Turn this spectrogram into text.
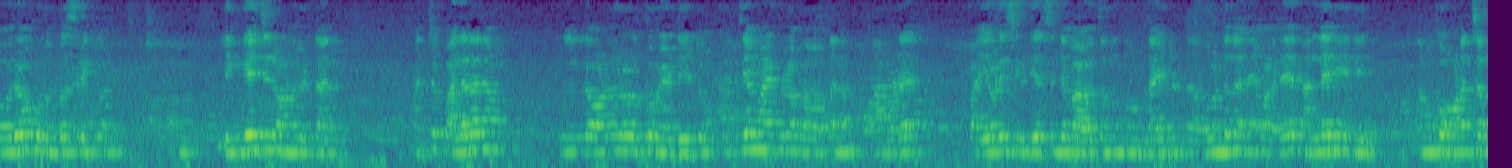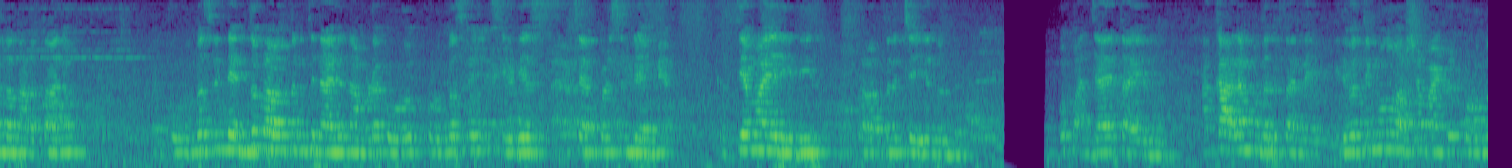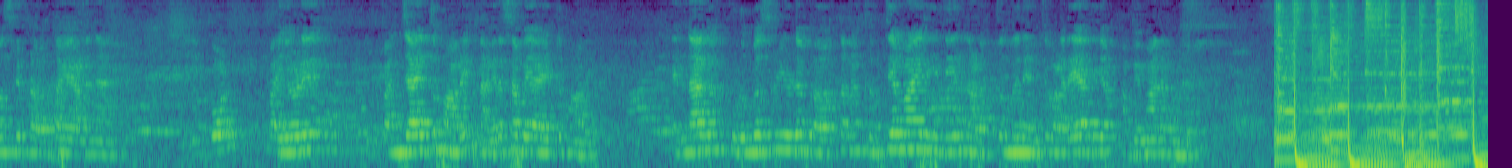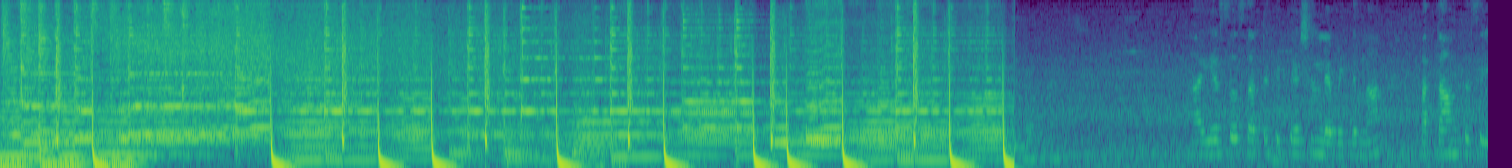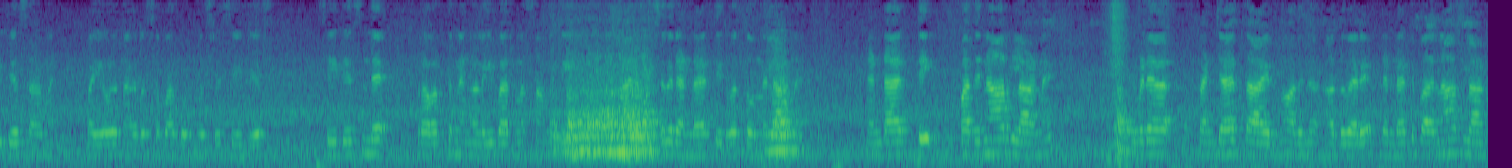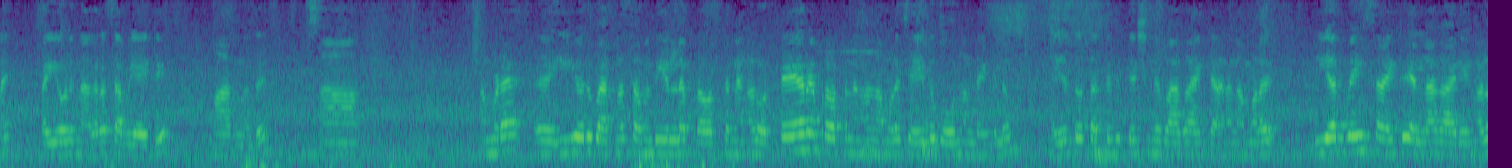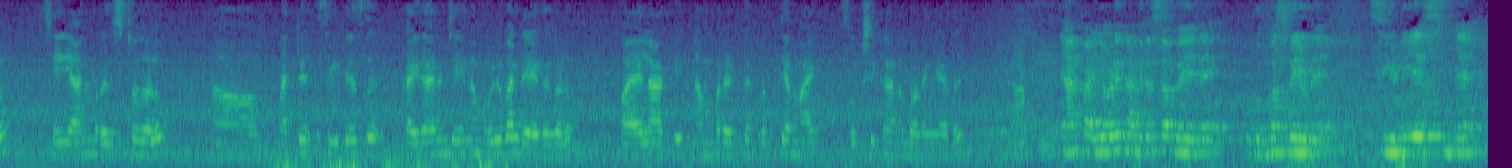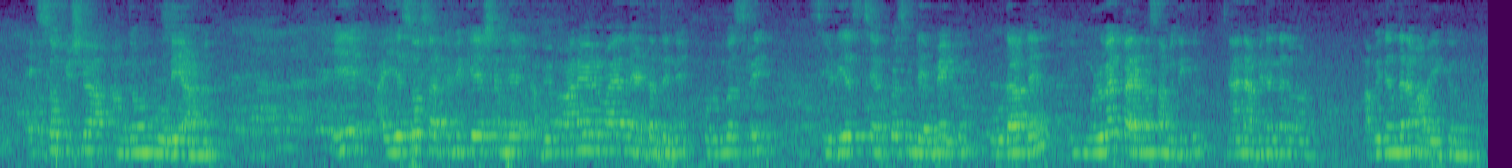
ഓരോ കുടുംബശ്രീക്കും linkage loan കിട്ടാനും മറ്റു പലതരം ലോണുകൾക്ക് വേണ്ടിയിട്ടും കൃത്യമായിട്ടുള്ള പ്രവർത്തനം നമ്മുടെ പയ്യോളി സി ഡി എസിന്റെ ഭാഗത്തു നിന്നും ഉണ്ടായിട്ടുണ്ട്. അതുകൊണ്ട് തന്നെ വളരെ നല്ല രീതിയിൽ നമുക്ക് ഓണച്ചന്ത നടത്താനും കുടുംബശ്രീന്റെ എന്ത് പ്രവർത്തനത്തിനായാലും നമ്മുടെ കുടു- Kudumbashree C D S chairperson Ramya കൃത്യമായ രീതിയിൽ പ്രവർത്തനം ചെയ്യുന്നുണ്ട്. മുമ്പ് പഞ്ചായത്തായിരുന്നു. അക്കാലം മുതൽ തന്നെ ഇരുപത്തിമൂന്ന് വർഷമായിട്ട് കുടുംബശ്രീ പ്രവർത്തകയാണ് ഞാൻ. ഇപ്പോൾ പയ്യോളി പഞ്ചായത്ത് മാറി നഗരസഭയായിട്ട് മാറി. എന്നാലും കുടുംബശ്രീയുടെ പ്രവർത്തനം കൃത്യമായ രീതിയിൽ നടത്തുന്നതിന് എനിക്ക് വളരെയധികം അഭിമാനമുണ്ട്. എസ് ഒ സർട്ടിഫിക്കേഷൻ ലഭിക്കുന്ന പത്താമത്തെ സി ഡി എസ് ആണ് പയ്യോളി നഗരസഭ Kudumbashree C D S. C D എസിന്റെ പ്രവർത്തനങ്ങൾ ഈ ഭരണസമിതി ആരംഭിച്ചത് രണ്ടായിരത്തി ഇരുപത്തി ഒന്നിലാണ് രണ്ടായിരത്തി പതിനാറിലാണ് ഇവിടെ പഞ്ചായത്തായിരുന്നു അതിന് അതുവരെ. രണ്ടായിരത്തി പതിനാറിലാണ് പയ്യോളി നഗരസഭയായിട്ട് മാറുന്നത്. നമ്മുടെ ഈ ഒരു ഭരണസമിതിയിലെ പ്രവർത്തനങ്ങൾ ഒട്ടേറെ പ്രവർത്തനങ്ങൾ നമ്മൾ ചെയ്തു പോകുന്നുണ്ടെങ്കിലും ഐ എസ് ഒ സർട്ടിഫിക്കേഷന്റെ ഭാഗമായിട്ടാണ് നമ്മൾ ഇയർ ബേസ് ആയിട്ട് എല്ലാ കാര്യങ്ങളും ചെയ്യാനും രജിസ്റ്ററുകളും മറ്റ് സി ഡി എസ് കൈകാര്യം ചെയ്യുന്ന മുഴുവൻ രേഖകളും ഫയലാക്കി നമ്പർ ഇട്ട് കൃത്യമായി സൂക്ഷിക്കാനും തുടങ്ങിയത്. ഞാൻ പയ്യോളി നഗരസഭയിലെ കുടുംബശ്രീയുടെ സി ഡി എസിന്റെ എക്സ് ഒഫീഷ്യ അംഗവും കൂടിയാണ്. ഈ ഐ എസ് ഒ സർട്ടിഫിക്കേഷന്റെ അഭിമാനകരമായ നേട്ടത്തിന് Kudumbashree C D S chairperson രമ്യയ്ക്കും കൂടാതെ മുഴുവൻ ഭരണസമിതിക്കും ഞാൻ അഭിനന്ദനമാണ്. അഭിനന്ദനം അറിയിക്കുന്നുണ്ട്.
